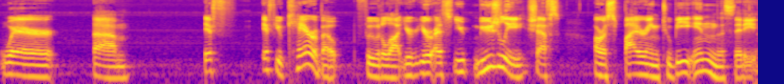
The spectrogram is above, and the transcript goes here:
where, um, if if you care about food a lot, you're you're you usually chefs are aspiring to be in the city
